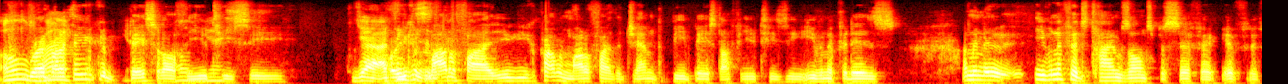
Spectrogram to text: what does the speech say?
Oh Right, but I think you could base it off Oh, the yes. UTC, yeah I or you think can this is, modify. You you could probably modify the gem to be based off of UTC, even if it is. I mean, uh, even if it's time zone specific, if if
